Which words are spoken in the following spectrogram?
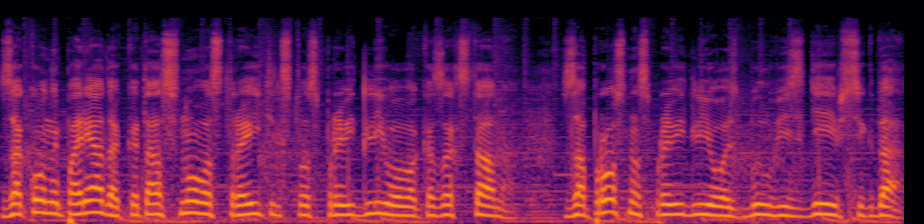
Закон и порядок – это основа строительства справедливого Казахстана. Запрос на справедливость был везде и всегда,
